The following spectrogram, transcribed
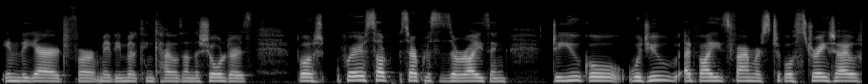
in the yard for maybe milking cows on the shoulders. But where sur- surpluses are rising, do you go, would you advise farmers to go straight out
